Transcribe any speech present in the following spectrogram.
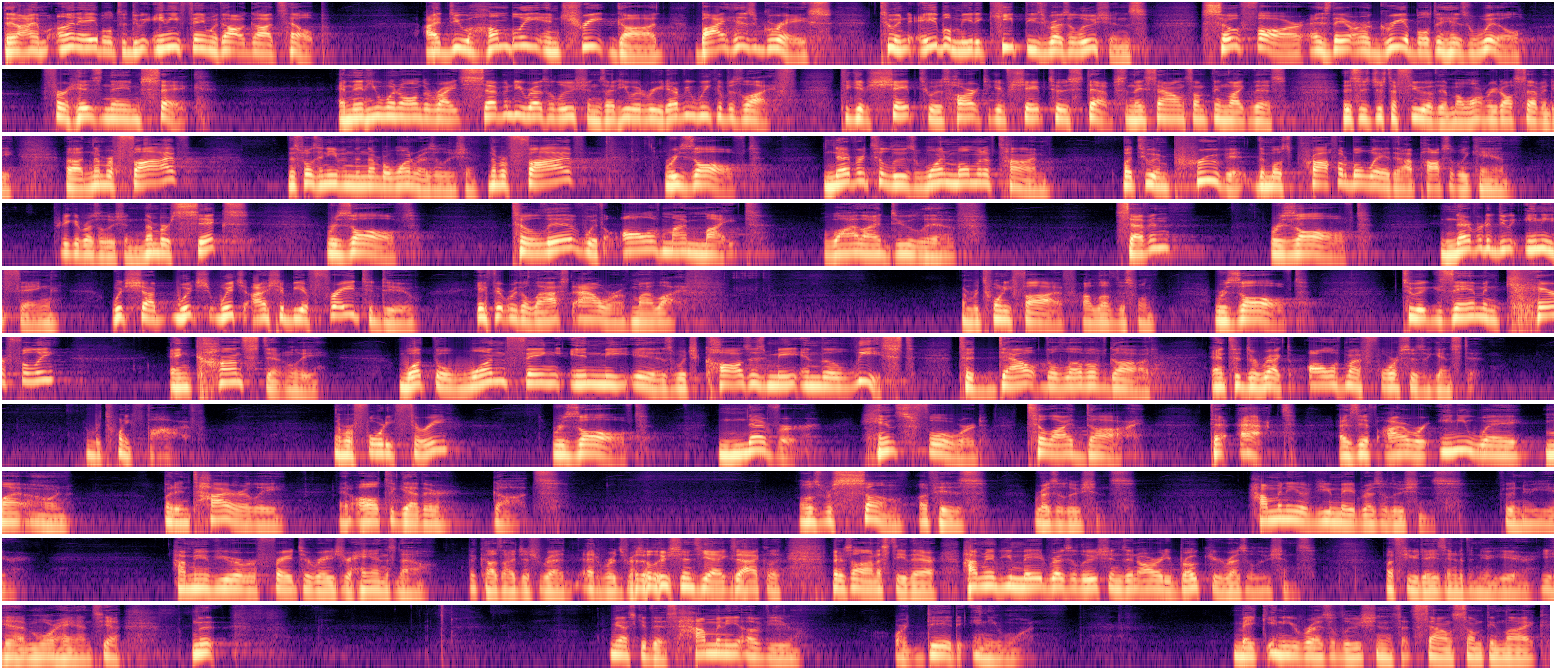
that I am unable to do anything without God's help, I do humbly entreat God by his grace to enable me to keep these resolutions so far as they are agreeable to his will for his name's sake. And then he went on to write 70 resolutions that he would read every week of his life to give shape to his heart, to give shape to his steps. And they sound something like this. This is just a few of them. I won't read all 70. Uh, number five, this wasn't even the number one resolution. Number five, resolved never to lose one moment of time, but to improve it the most profitable way that I possibly can. Pretty good resolution. Number six, resolved to live with all of my might while I do live. Seven, resolved never to do anything which, which, which I should be afraid to do if it were the last hour of my life. Number 25, I love this one. Resolved to examine carefully and constantly what the one thing in me is which causes me in the least to doubt the love of God and to direct all of my forces against it. Number 25. Number 43, resolved never henceforward till I die to act as if I were any way my own, but entirely and altogether God's. Those were some of his resolutions. How many of you made resolutions for the new year? How many of you are afraid to raise your hands now? Because I just read Edward's resolutions. Yeah, exactly. There's honesty there. How many of you made resolutions and already broke your resolutions a few days into the new year? Yeah, more hands. Yeah. Let me ask you this How many of you, or did anyone, make any resolutions that sound something like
